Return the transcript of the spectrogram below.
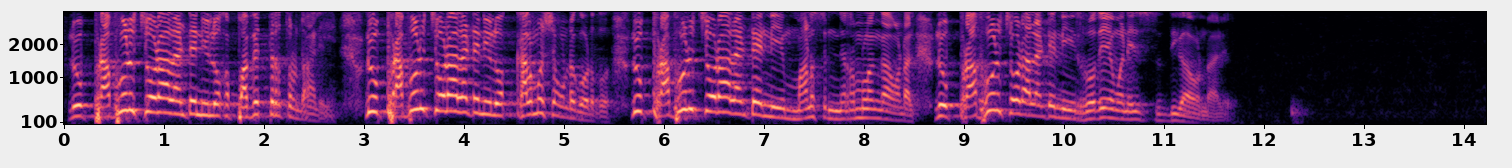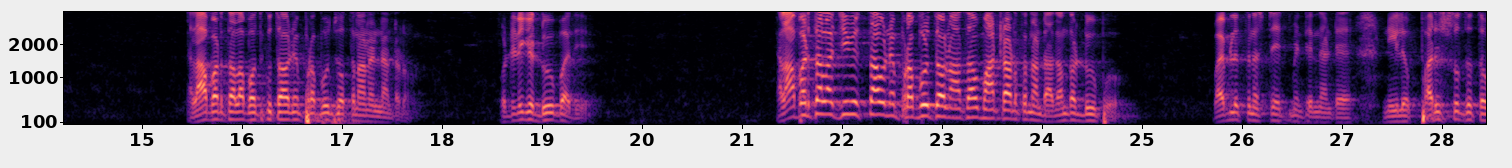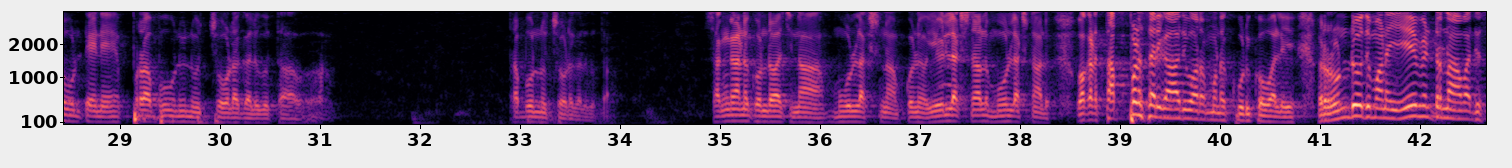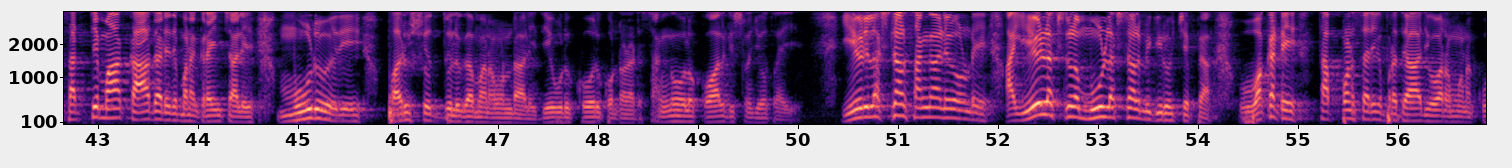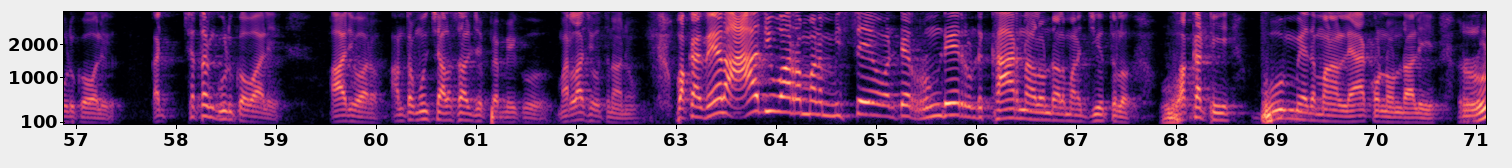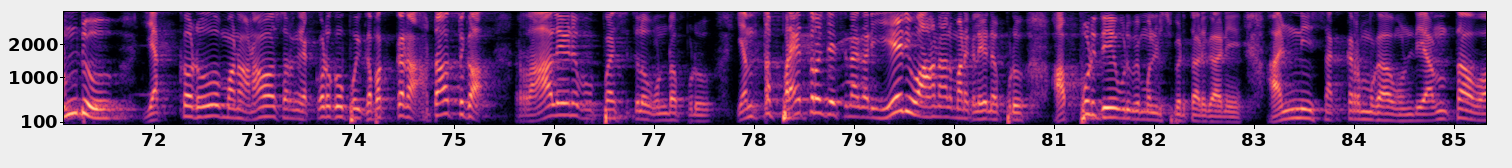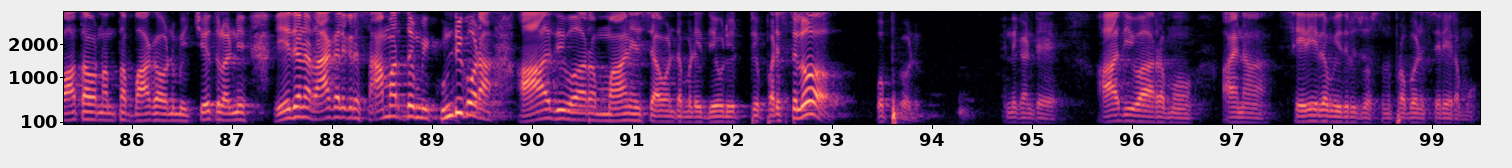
నువ్వు ప్రభువును చూడాలంటే నీలో ఒక పవిత్రత ఉండాలి. నువ్వు ప్రభువును చూడాలంటే నీలో కల్మషం ఉండకూడదు. నువ్వు ప్రభువును చూడాలంటే నీ మనసు నిర్మలంగా ఉండాలి. నువ్వు ప్రభువును చూడాలంటే నీ హృదయం అనేది శుద్ధిగా ఉండాలి. ఎలా పడితే అలా బతుకుతావు నేను ప్రభువుని చూస్తున్నానండి అంటాడు. పొట్టిడికి డూప్ అది. ఎలా పడితే అలా జీవిస్తావు నేను ప్రభుత్వం నాతో మాట్లాడుతున్నాను అదంతా డూపు. బైబిల్ ఇస్తున్న స్టేట్మెంట్ ఏంటంటే నీలో పరిశుద్ధత ఉంటేనే ప్రభువుని నువ్వు చూడగలుగుతావు. ప్రభువుని నువ్వు చూడగలుగుతావు. సంఘానికి ఉండవలసిన మూడు లక్షణాలు కొన్ని ఏడు లక్షణాలు మూడు లక్షణాలు. ఒకటి తప్పనిసరిగా ఆదివారం మనం కూడుకోవాలి. రెండోది మనం ఏ వింటున్నాం? అది సత్యమా కాదనేది మనం గ్రహించాలి. మూడోది పరిశుద్ధులుగా మనం ఉండాలి. దేవుడు కోరుకుంటున్నాడు. సంఘంలో కోలకృష్ణ చదువుతున్నాయి ఏడు లక్షణాలు సంఘాలు ఉండే. ఆ ఏడు లక్షణాలు మూడు లక్షణాలు మీకు ఈరోజు చెప్పా. ఒకటి తప్పనిసరిగా ప్రతి ఆదివారం మనం కూడుకోవాలి. ఖచ్చితంగా కూడుకోవాలి. ఆదివారం. అంతకుముందు చాలాసార్లు చెప్పాను మీకు. మరలా చెబుతున్నాను. ఒకవేళ ఆదివారం మనం మిస్ అయ్యామంటే రెండే రెండు కారణాలు ఉండాలి మన జీవితంలో. ఒకటి భూమి మీద మనం లేకుండా ఉండాలి. రెండు ఎక్కడో మనం అనవసరంగా ఎక్కడికో పోయి గబక్కన హఠాత్తుగా రాలేని పరిస్థితిలో ఉన్నప్పుడు ఎంత ప్రయత్నం చేసినా కానీ ఏది వాహనాలు మనకు లేనప్పుడు అప్పుడు దేవుడు మిమ్మల్ని విడిచిపెడతాడు కానీ అన్నీ సక్రమంగా ఉండి అంతా వాతావరణం అంతా బాగా ఉండి మీ చేతులు అన్నీ ఏదైనా రాగలిగిన సామర్థ్యం మీకు ఉండి కూడా ఆదివారం మానేసావంట మరి దేవుడు ఎట్టి పరిస్థితిలో ఒప్పుకోడు. ఎందుకంటే ఆదివారము ఆయన శరీరం ఎదురు చూస్తుంది ప్రభుని శరీరము.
